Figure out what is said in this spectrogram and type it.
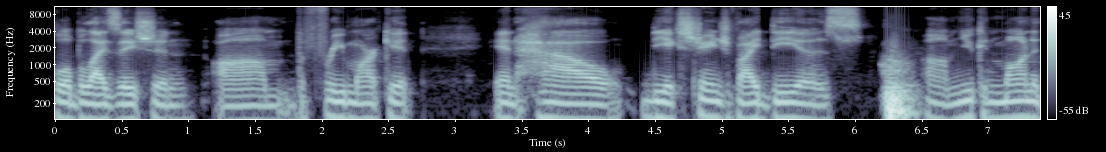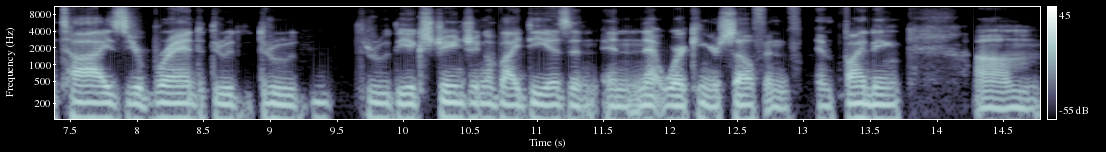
globalization, um, the free market, and how the exchange of ideas um, you can monetize your brand through through through the exchanging of ideas and, and networking yourself and and finding um,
